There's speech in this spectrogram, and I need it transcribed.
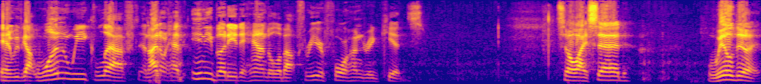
and we've got one week left, and I don't have anybody to handle about three or four hundred kids. So I said, We'll do it.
